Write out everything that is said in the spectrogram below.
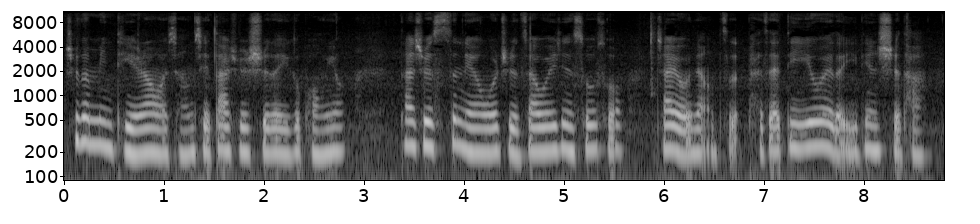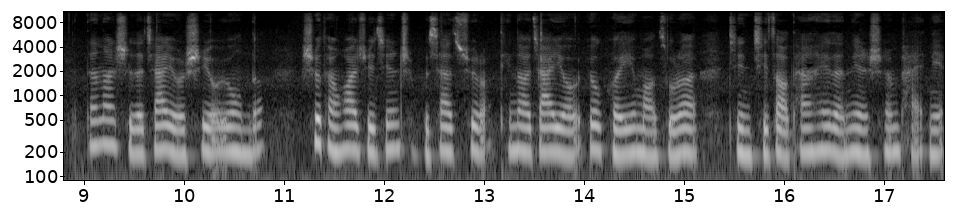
这个命题让我想起大学时的一个朋友。大学四年，我只在微信搜索“加油”两字，排在第一位的一定是他。但那时的加油是有用的，社团话剧坚持不下去了，听到加油又可以卯足了劲起早贪黑的练声排练。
